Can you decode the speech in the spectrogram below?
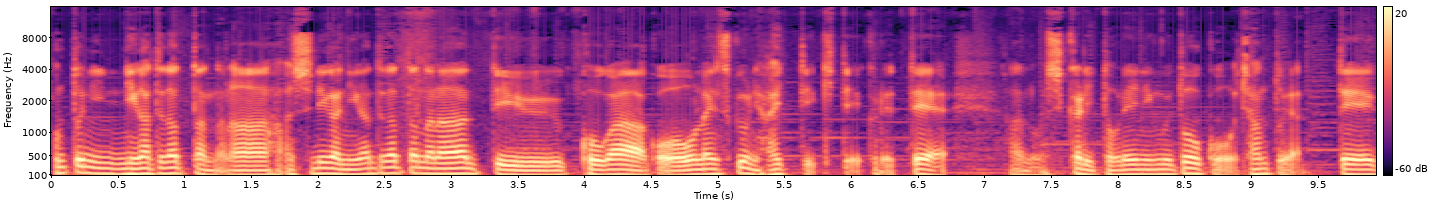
本当に苦手だったんだな走りが苦手だったんだなっていう子がこうオンラインスクールに入ってきてくれてあのしっかりトレーニング投稿をちゃんとやって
